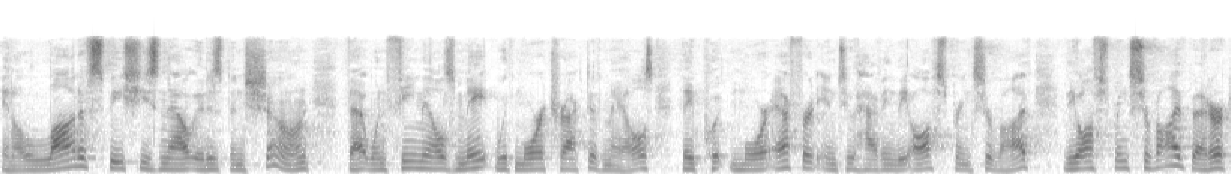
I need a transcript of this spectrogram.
In a lot of species now, it has been shown that when females mate with more attractive males, they put more effort into having the offspring survive. The offspring survive better.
